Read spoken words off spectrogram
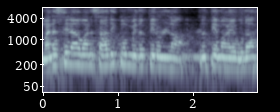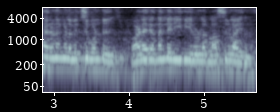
മനസ്സിലാവാൻ സാധിക്കും വിധത്തിലുള്ള കൃത്യമായ ഉദാഹരണങ്ങൾ വെച്ചുകൊണ്ട് വളരെ നല്ല രീതിയിലുള്ള ക്ലാസ്സുകളായിരുന്നു.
